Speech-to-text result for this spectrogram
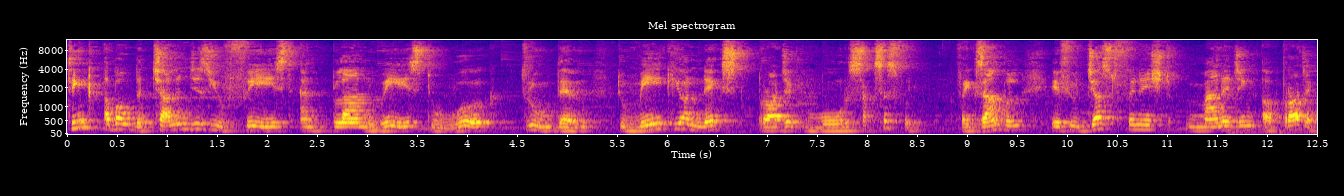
Think about the challenges you faced and plan ways to work through them to make your next project more successful. For example, if you just finished managing a project,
